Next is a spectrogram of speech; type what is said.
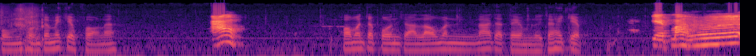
ผมผมจะไม่เก็บของนะ เอ้า เพราะมันจะปนกันแล้วมันน่าจะเต็มหรือจะให้เก็บเก็บมาเฮ้อะ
